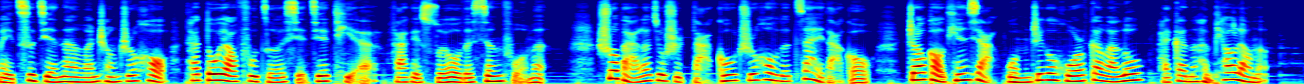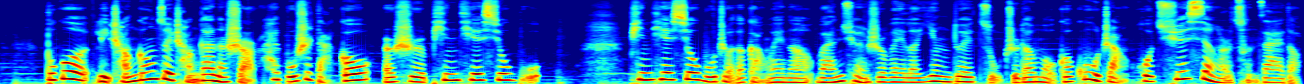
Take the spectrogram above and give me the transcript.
每次劫难完成之后，他都要负责写接帖发给所有的仙佛们，说白了就是打勾之后的再打勾，昭告天下，我们这个活儿干完喽，还干得很漂亮呢。不过李长庚最常干的事儿还不是打勾，而是拼贴修补。拼贴修补者的岗位呢，完全是为了应对组织的某个故障或缺陷而存在的。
